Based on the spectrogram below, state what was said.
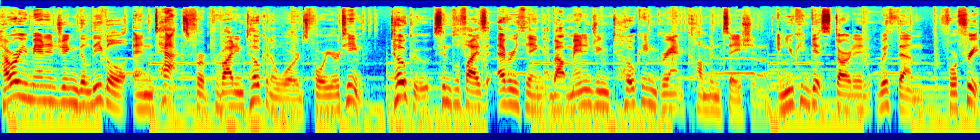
How are you managing the legal and tax for providing token awards for your team? Toku simplifies everything about managing token grant compensation, and you can get started with them for free.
